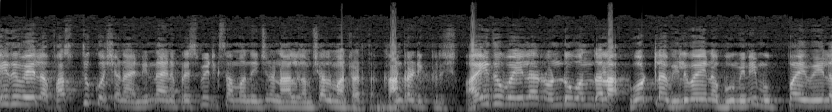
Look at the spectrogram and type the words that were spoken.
ఐదు వేల ఫస్ట్ క్వశ్చన్ ఆయన. నిన్న ఆయన ప్రెస్ మీట్కి సంబంధించిన నాలుగు అంశాలు మాట్లాడతారు కాంట్రాడిక్టరీ ఐదు వేల రెండు వందల కోట్ల విలువైన భూమిని ముప్పై వేల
